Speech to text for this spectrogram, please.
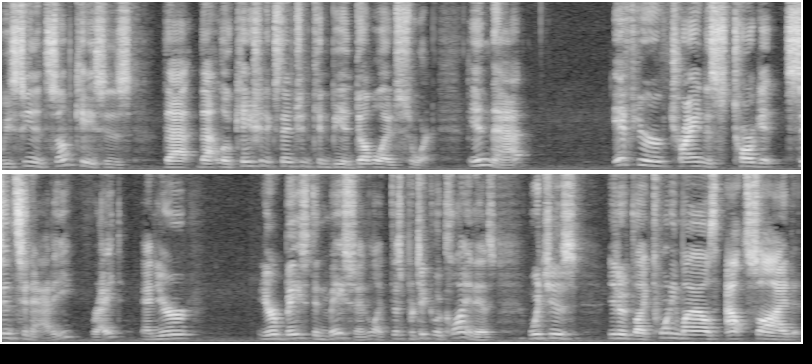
We've seen in some cases that that location extension can be a double-edged sword. In that, if you're trying to target Cincinnati, right, and you're you're based in Mason, like this particular client is, which is you know like 20 miles outside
